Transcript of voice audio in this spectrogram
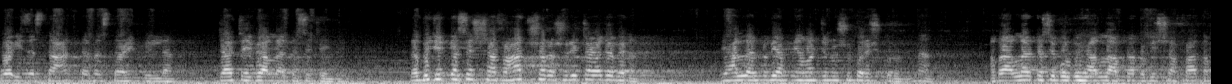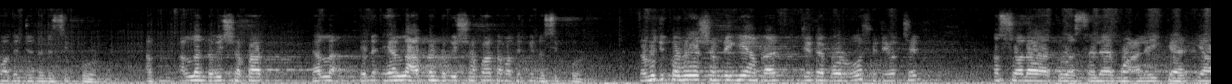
ওয়া ইযা ইসতাআনতা ফাসতাইন বিল্লাহ। যা চাইবে আল্লাহর কাছে চাইবে। নবীজির কাছে শাফাআত সরাসরি চাওয়া যাবে না। যে আল্লাহর নবী, আপনি আমার জন্য সুপারিশ করুন, না? আমরা আল্লাহর কাছে বলব, হে আল্লাহ, আপনার নবীর সাফাত আমাদের জন্য নসিব করুন। আল্লাহর নবীর শাফাত হে আল্লাহ হে আল্লাহ, আপনার নবীর সাফাত আমাদেরকে নসিব করুন। নবীজি কবরের সামনে গিয়ে আমরা যেটা বলব, সেটি হচ্ছে, আসসালাতু ওয়াসসালামু আলাইকা ইয়া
